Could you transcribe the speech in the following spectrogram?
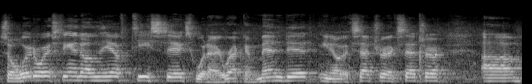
So where do I stand on the FT6? Would I recommend it? You know, etc., etc. Um,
